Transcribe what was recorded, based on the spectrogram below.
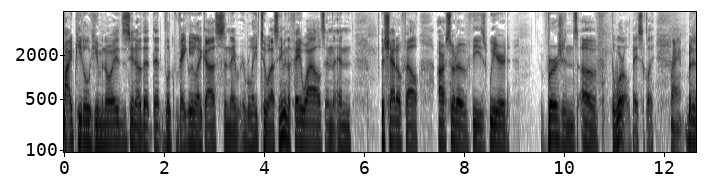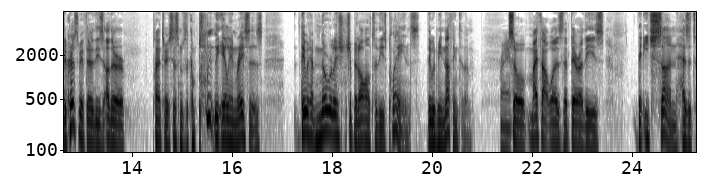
bipedal humanoids, you know, that that look vaguely like us and they relate to us, and even the Feywilds and and the Shadowfell are sort of these weird versions of the world, basically. Right. But it occurs to me if there are these other planetary systems with completely alien races, they would have no relationship at all to these planes. They would mean nothing to them. Right. So my thought was that there are these that each sun has its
